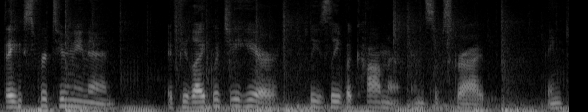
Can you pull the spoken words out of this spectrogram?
Thanks for tuning in. If you like what you hear, please leave a comment and subscribe. Thank you.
